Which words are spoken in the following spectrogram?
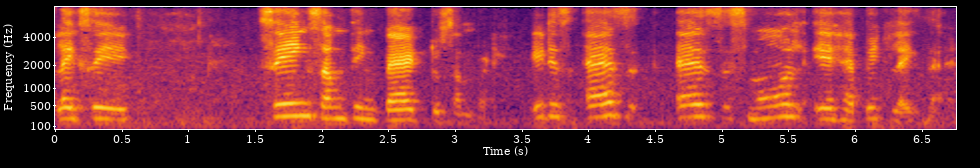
like say saying something bad to somebody. It is as as small a habit like that.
